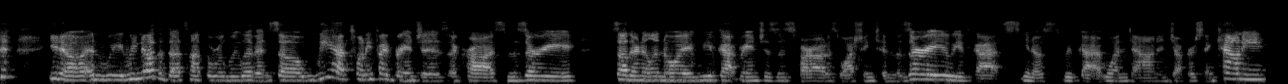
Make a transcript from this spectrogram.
you know and we we know that that's not the world we live in. So we have 25 branches across missouri southern illinois. We've got branches as far out as washington missouri. We've got you know we've got one down in jefferson county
